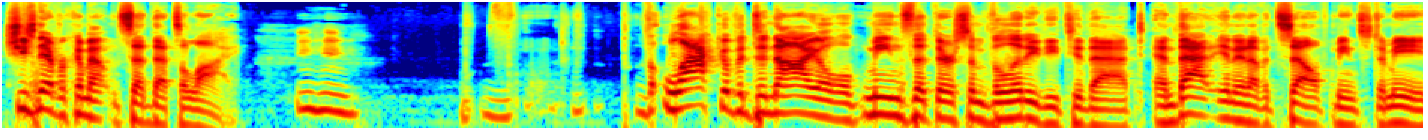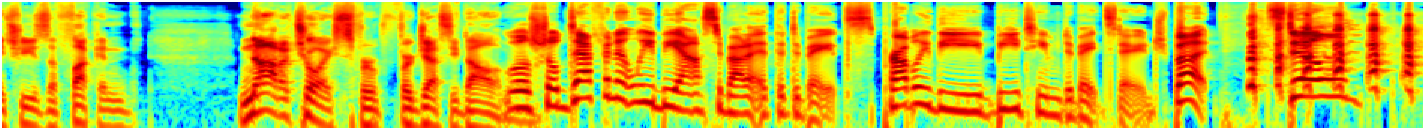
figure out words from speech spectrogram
She's never come out and said that's a lie. Mm-hmm. The lack of a denial means that there's some validity to that. And that in and of itself means to me she's a fucking not a choice for, for Jesse Dollum. Well, she'll definitely be asked about it at the debates, probably the B team debate stage, but still,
